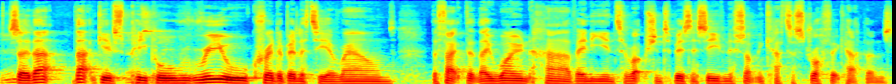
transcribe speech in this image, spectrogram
yeah. So that that gives people real credibility around the fact that they won't have any interruption to business, even if something catastrophic happens.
